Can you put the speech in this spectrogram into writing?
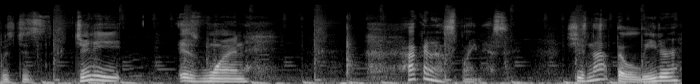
was just Jennie is one. How can I explain this? She's not the leader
